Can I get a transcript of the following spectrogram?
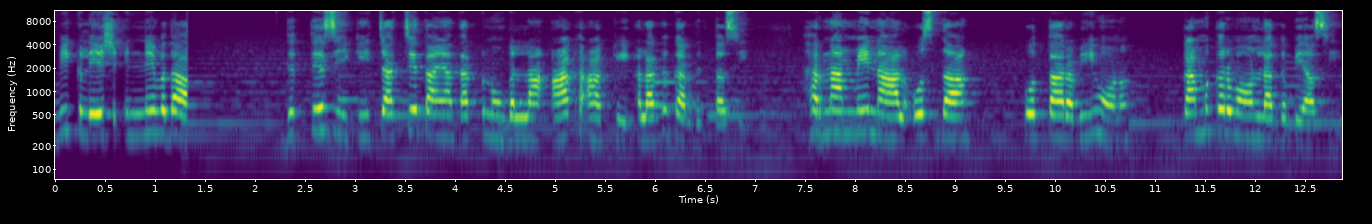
ਵੀ ਕਲੇਸ਼ ਇੰਨੇ ਵਧਾ ਦਿੱਤੇ ਸੀ ਕਿ ਚਾਚੇ ਤਾਇਆਂ ਤੱਕ ਨੂੰ ਗੱਲਾਂ ਆਖ ਆਖ ਕੇ ਅਲੱਗ ਕਰ ਦਿੱਤਾ ਸੀ। ਹਰਨਾਮੇ ਨਾਲ ਉਸ ਦਾ ਪੋਤਾ ਰਵੀ ਹੁਣ ਕੰਮ ਕਰਵਾਉਣ ਲੱਗ ਪਿਆ ਸੀ।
